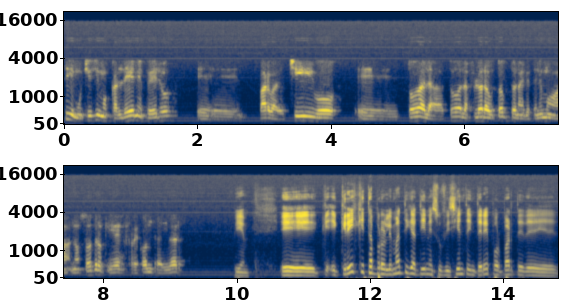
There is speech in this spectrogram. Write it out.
Sí, muchísimos caldenes, pero eh, barba de chivo, eh, toda, la, toda la flora autóctona que tenemos nosotros, que es recontra diversa. Bien. Eh, ¿Crees que esta problemática tiene suficiente interés por parte de,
